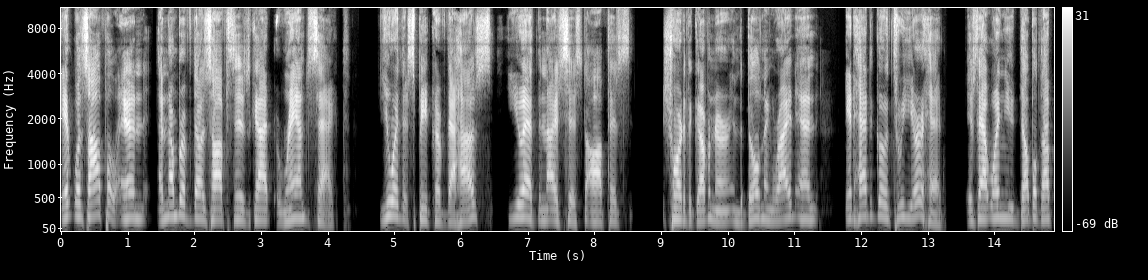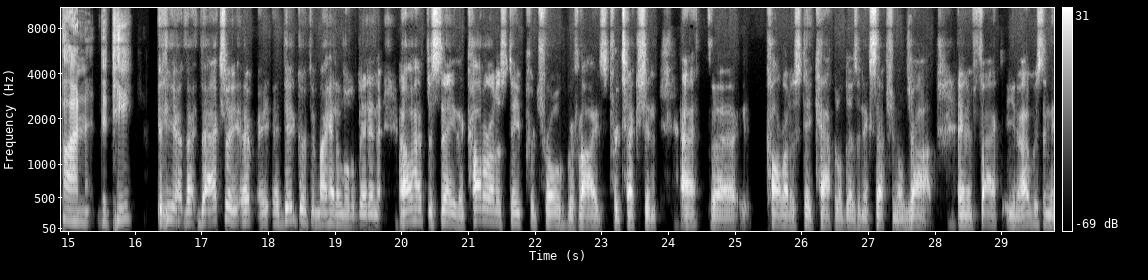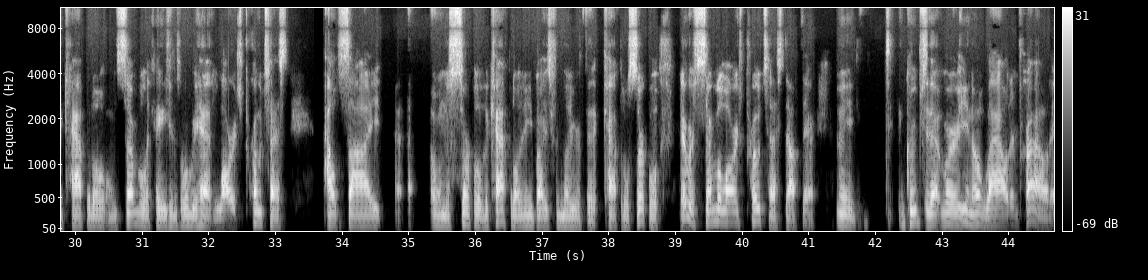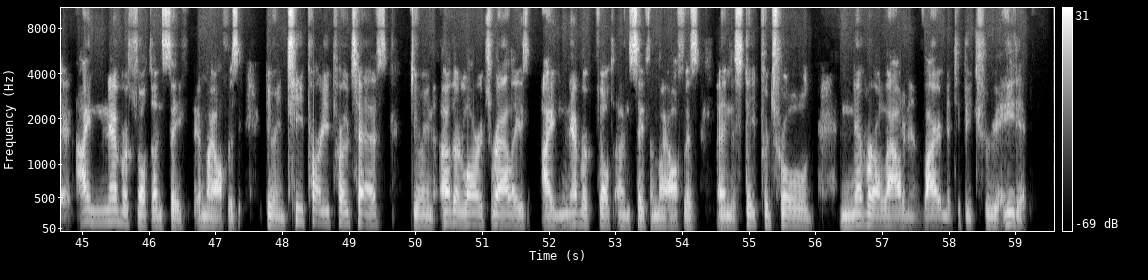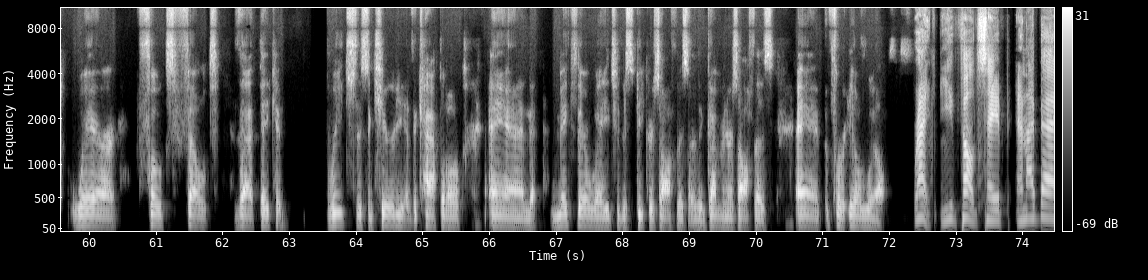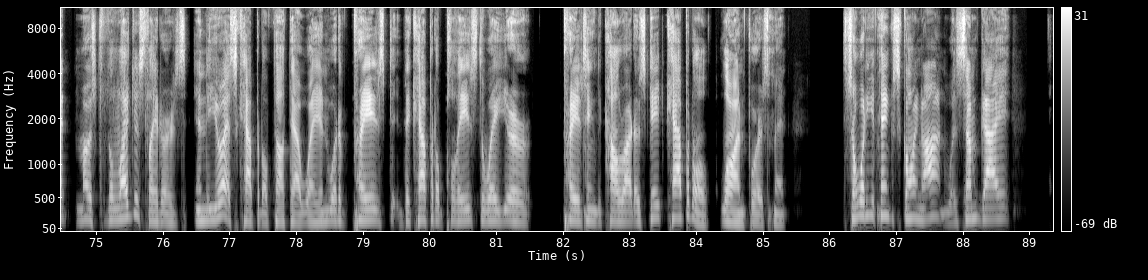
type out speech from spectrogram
It was awful. And a number of those offices got ransacked. You were the Speaker of the House. You had the nicest office, short of the governor, in the building, right? And it had to go through your head. Is that when you doubled up on the tea? Yeah, that actually it, it, did go through my head a little bit, and I'll have to say the Colorado State Patrol provides protection at the Colorado State Capitol does an exceptional job. And in fact, you know, I was in the Capitol on several occasions where we had large protests outside uh, on the circle of the Capitol. Anybody's familiar with the Capitol Circle? There were several large protests out there. I mean, groups that were, you know, loud and proud. And I never felt unsafe in my office during Tea Party protests, during other large rallies. I never felt unsafe in my office. And the state patrol never allowed an environment to be created where folks felt that they could breach the security of the Capitol and make their way to the speaker's office or the governor's office and for ill will. Right. You felt safe. And I bet most of the legislators in the U.S. Capitol felt that way and would have praised the Capitol Police the way you're praising the Colorado State Capitol law enforcement. So, what do you think's going on? Was some guy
